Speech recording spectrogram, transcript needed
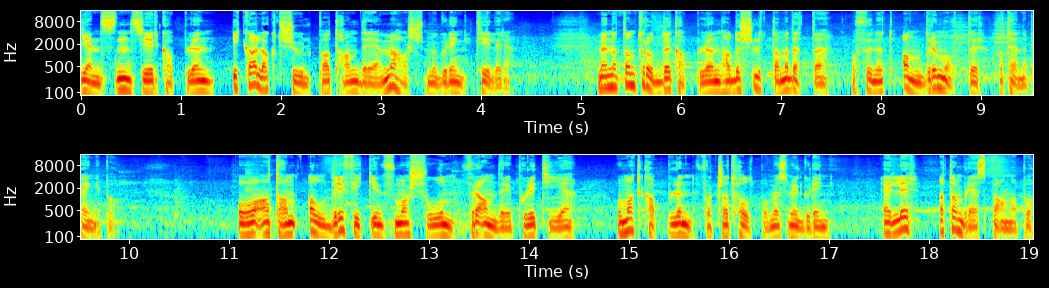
Jensen sier Cappelen ikke har lagt skjul på at han drev med hasjsmugling tidligere, men at han trodde Cappelen hadde slutta med dette og funnet andre måter å tjene penger på. Og at han aldri fikk informasjon fra andre i politiet om at Cappelen fortsatt holdt på med smugling, eller at han ble spana på.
